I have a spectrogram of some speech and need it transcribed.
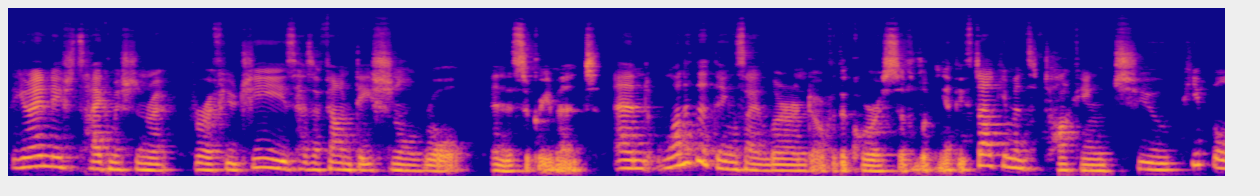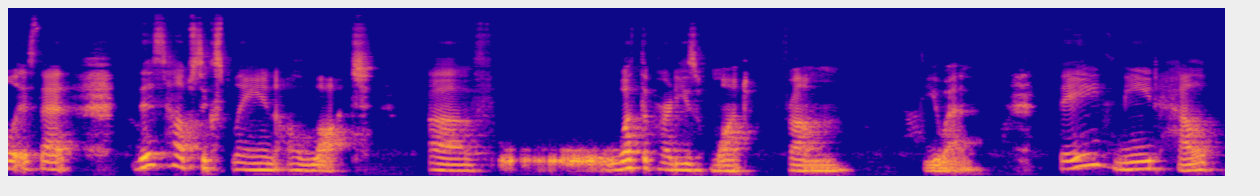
the United Nations High Commission for Refugees has a foundational role in this agreement. And one of the things I learned over the course of looking at these documents and talking to people is that this helps explain a lot of what the parties want from the UN. They need help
